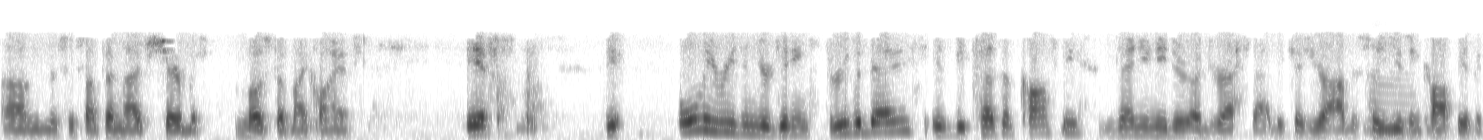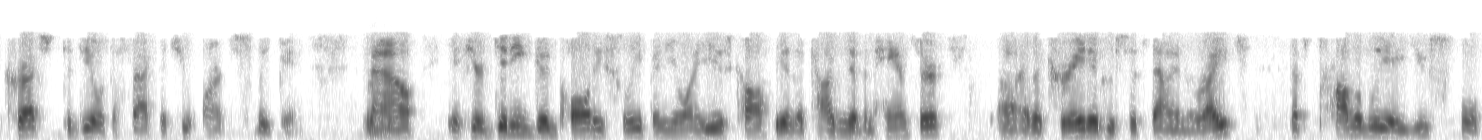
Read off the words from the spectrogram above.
Um, this is something I've shared with most of my clients. If only reason you're getting through the day is because of coffee, then you need to address that because you're obviously mm-hmm. using coffee as a crutch to deal with the fact that you aren't sleeping. Mm-hmm. Now, if you're getting good quality sleep and you want to use coffee as a cognitive enhancer, uh, as a creative who sits down and writes, that's probably a useful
